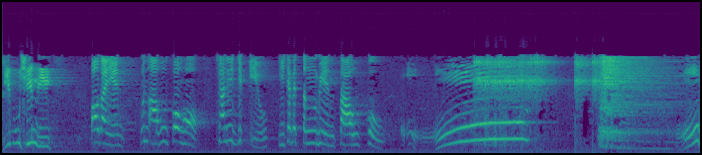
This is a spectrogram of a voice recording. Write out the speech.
你母亲呢？包大人，阮阿母讲吼，请你入窑，伊才要当面祷告。哦，哦，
